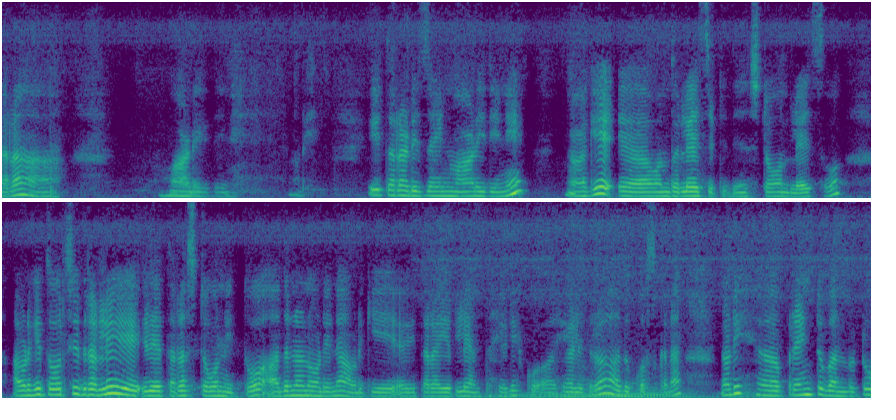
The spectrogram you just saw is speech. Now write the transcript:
ಥರ ಮಾಡಿದ್ದೀನಿ. ನೋಡಿ, ಈ ಥರ ಡಿಸೈನ್ ಮಾಡಿದ್ದೀನಿ. ಹಾಗೆ ಒಂದು ಲೇಸ್ ಇಟ್ಟಿದ್ದೀನಿ, ಸ್ಟೋನ್ ಲೇಸು. ಅವಳಿಗೆ ತೋರಿಸಿದ್ರಲ್ಲಿ ಇದೇ ಥರ ಸ್ಟೋನ್ ಇತ್ತು. ಅದನ್ನು ನೋಡಿನೇ ಅವಳಿಗೆ ಈ ಥರ ಇರಲಿ ಅಂತ ಹೇಳಿ ಹೇಳಿದರು. ಅದಕ್ಕೋಸ್ಕರ ನೋಡಿ ಪ್ರಿಂಟ್ ಬಂದ್ಬಿಟ್ಟು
